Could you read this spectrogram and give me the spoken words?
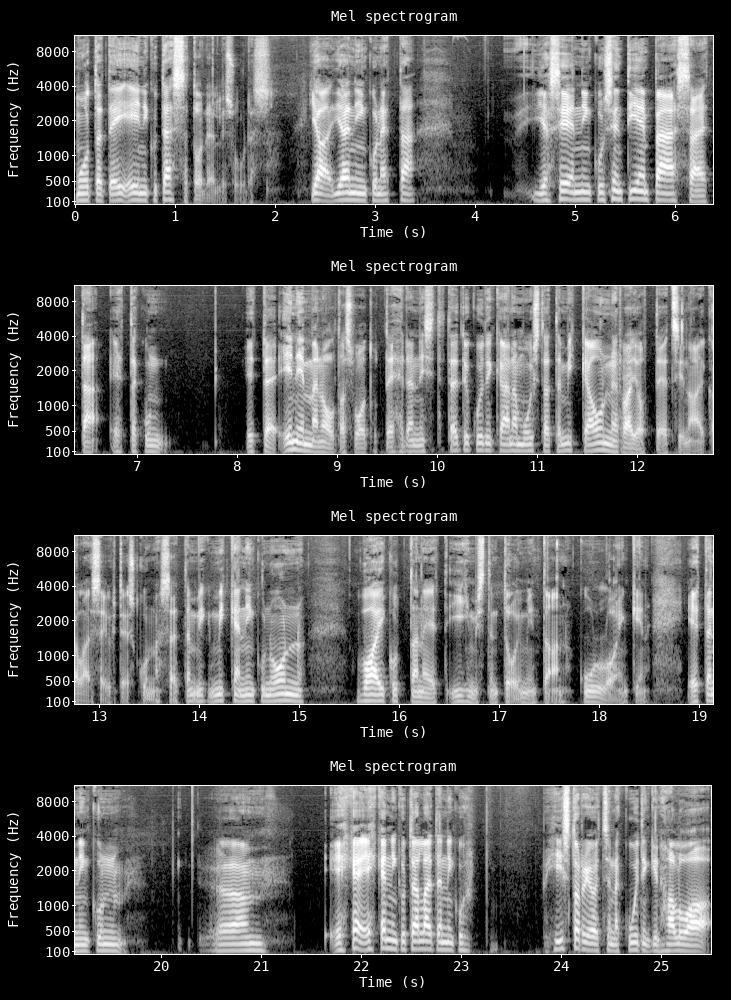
mutta että ei, ei niin kuin tässä todellisuudessa. Ja, ja, niin kuin, että, ja se, niin kuin sen tien päässä, että, että kun että enemmän oltaisiin voitu tehdä, niin sitten täytyy kuitenkin aina muistaa, että mikä on ne rajoitteet siinä aikalaisessa yhteiskunnassa, että mikä niin kuin on vaikuttaneet ihmisten toimintaan kulloinkin. Että niin kuin, ähm, ehkä, ehkä niin kuin tällainen niin kuin historioitsena kuitenkin haluaa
